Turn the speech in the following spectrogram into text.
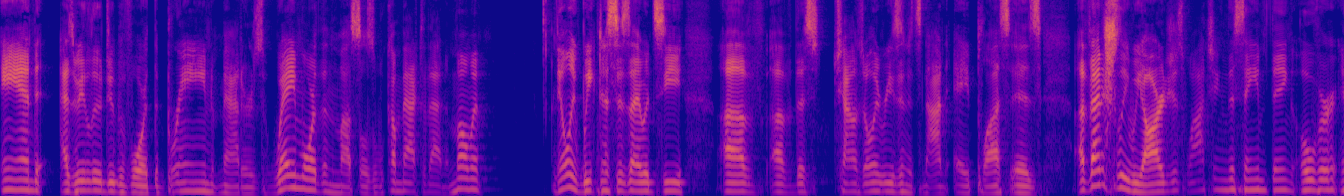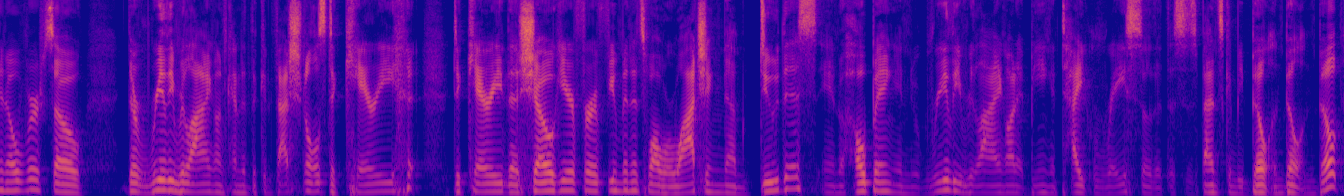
And as we alluded to before, the brain matters way more than the muscles. We'll come back to that in a moment. The only weaknesses I would see of of this challenge, the only reason it's not an A plus is eventually we are just watching the same thing over and over. So they're really relying on kind of the confessionals to carry to carry the show here for a few minutes while we're watching them do this and hoping and really relying on it being a tight race so that the suspense can be built and built and built.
